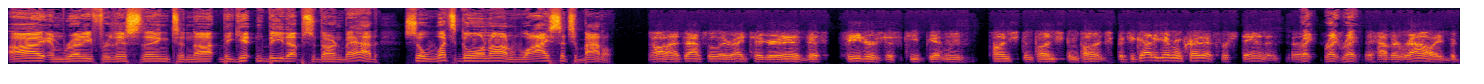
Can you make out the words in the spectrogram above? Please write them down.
"I am ready for this thing to not be getting beat up so darn bad." So, what's going on? Why such a battle? Oh, that's absolutely right, Tigger. It is just feeders just keep getting punched and punched and punched. But you got to give them credit for standing. Uh, Right, right, right. They haven't rallied, but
